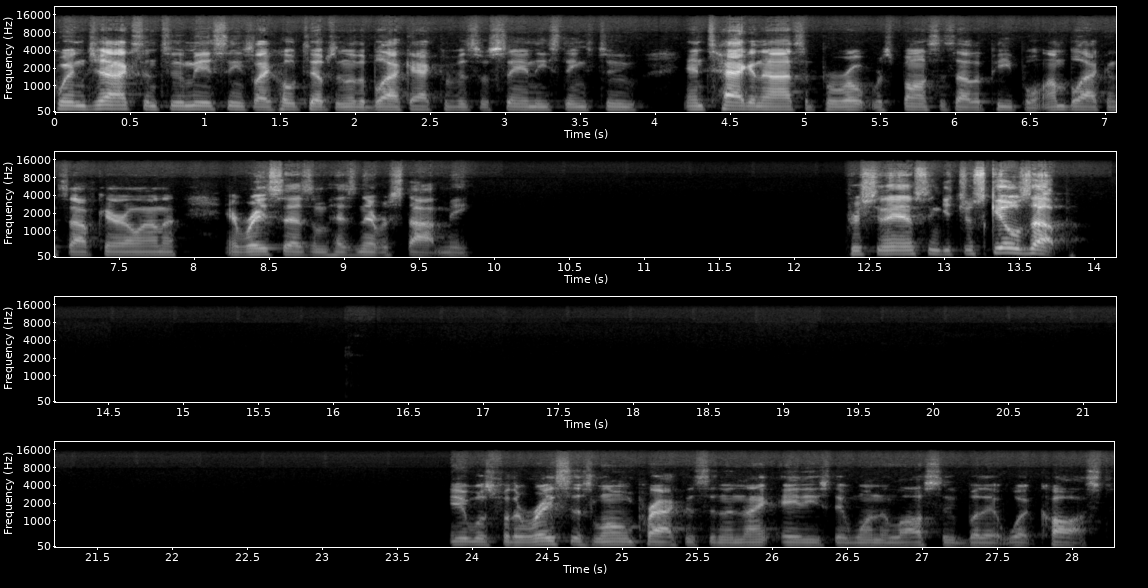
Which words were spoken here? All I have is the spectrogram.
Quinn Jackson, to me, it seems like Hoteps and other black activists are saying these things to antagonize and provoke responses out of people. I'm black in South Carolina, and racism has never stopped me. Christian Anderson, get your skills up. It was for the racist loan practice in the 1980s. that won the lawsuit, but at what cost?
